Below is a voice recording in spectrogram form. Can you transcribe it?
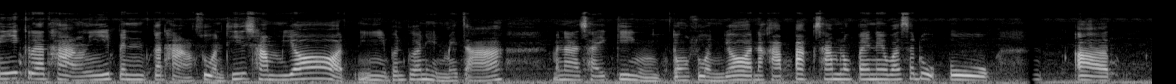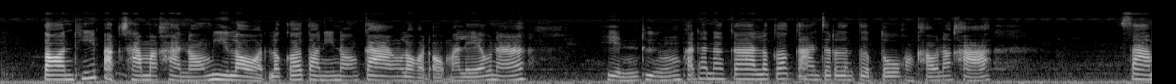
นี้กระถางนี้เป็นกระถางส่วนที่ชำยอด นี่เพื่อนๆเห็นไหมจ๊ะมะนาใช้กิ่งตรงส่วนยอดนะคะ ปักชำลงไปในวัสดุปลูกเอ่อตอนที่ปักชำอะค่ะน้องมีหลอด แล้วก็ตอนนี้น้องกลางหลอดออกมาแล้วนะ เห็นถึงพัฒนาการแล้วก็การเจริญเติบโตของเขานะคะสาม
